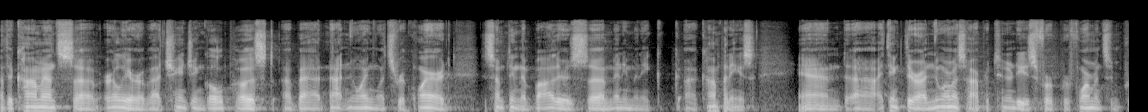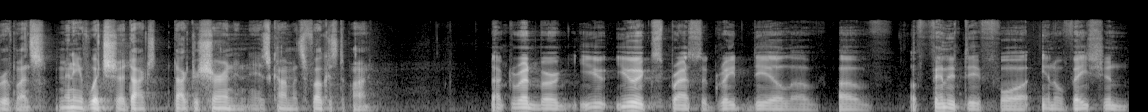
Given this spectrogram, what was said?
The comments uh, earlier about changing goalposts, about not knowing what's required, is something that bothers uh, many, many uh, companies. And I think there are enormous opportunities for performance improvements, many of which Doc Dr. Shuren in his comments focused upon. Dr. Redberg, you, you express a great deal of, of affinity for innovation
